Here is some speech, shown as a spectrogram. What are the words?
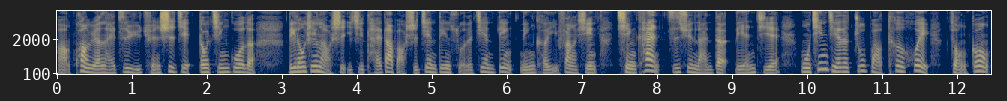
啊，矿源来自于全世界，都经过了黎龙兴老师以及台大宝石鉴定所的鉴定，您可以放心。请看资讯栏的连接。母亲节的珠宝特惠，总共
